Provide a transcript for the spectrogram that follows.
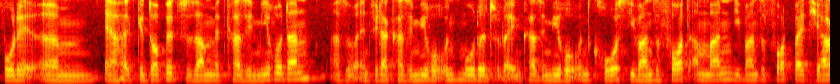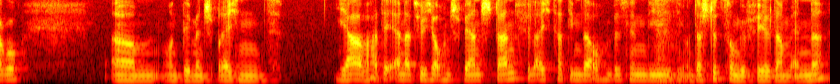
wurde ähm, er halt gedoppelt zusammen mit Casemiro dann. Also entweder Casemiro und Modric oder eben Casemiro und Groß, die waren sofort am Mann, die waren sofort bei Thiago. Ähm, und dementsprechend ja, hatte er natürlich auch einen schweren Stand. Vielleicht hat ihm da auch ein bisschen die, die Unterstützung gefehlt am Ende.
